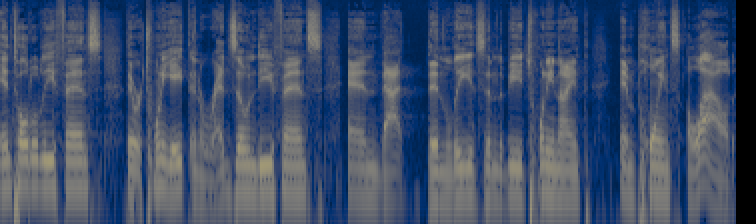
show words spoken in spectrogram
in total defense. They were 28th in red zone defense, and that then leads them to be 29th in points allowed.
